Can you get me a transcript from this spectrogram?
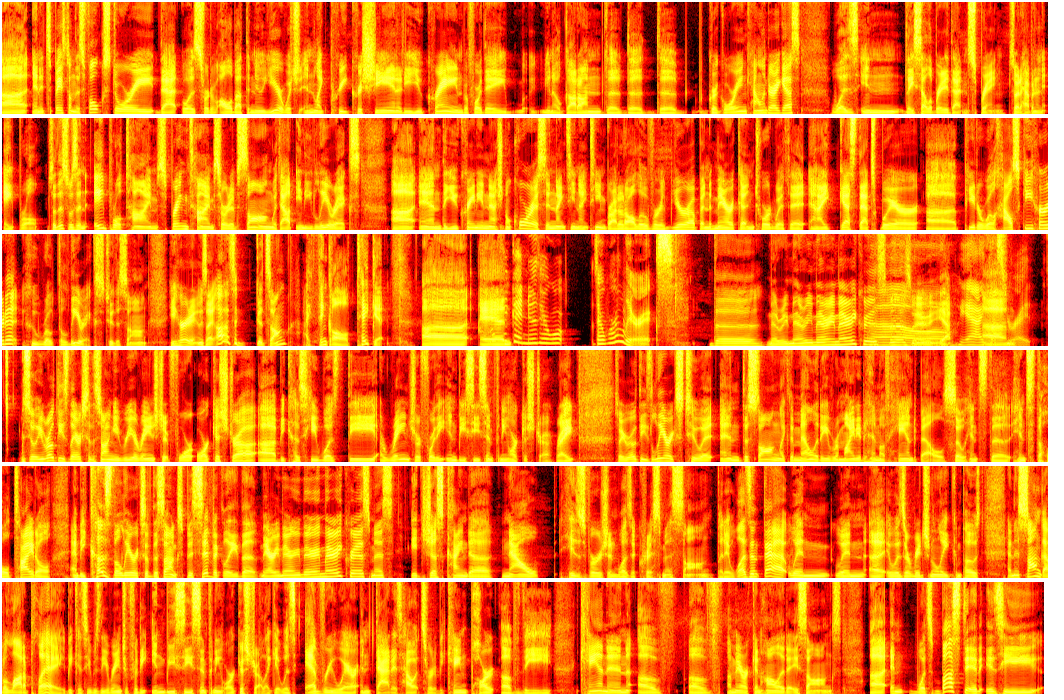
Uh, and it's based on this folk story that was sort of all about the new year, which in like pre-Christianity Ukraine, before they, you know, got on the the the Gregorian calendar, I guess, was in they celebrated that in spring. So it happened in April. So this was an April time, springtime sort of song without any lyrics. Uh, and the Ukrainian National Chorus in 1919 brought it all over Europe and America and toured with it. And I guess that's where uh, Peter Wilhousky heard it, who wrote the lyrics to the song. He heard it and was like, "Oh, that's a good song. I think I'll take it." Uh, and I think I knew there were there were lyrics. The Merry, Merry, Merry, Merry Christmas, Merry, yeah, Oh, yeah, I guess Um, you're right. so he wrote these lyrics to the song. He rearranged it for orchestra uh, because he was the arranger for the NBC Symphony Orchestra, right? So he wrote these lyrics to it, and the song, like the melody, reminded him of handbells. So hence the hence the whole title. And because the lyrics of the song, specifically the "Merry, Merry, Merry, Merry Christmas," it just kind of now his version was a Christmas song, but it wasn't that when when uh, it was originally composed. And this song got a lot of play because he was the arranger for the NBC Symphony Orchestra. Like it was everywhere, and that is how it sort of became part of the canon of of American holiday songs. Uh, and what's busted is he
